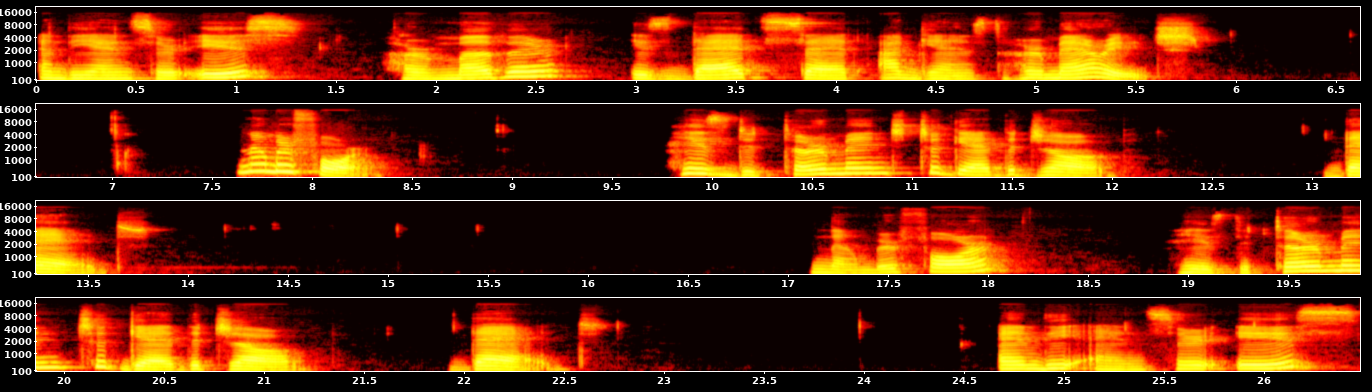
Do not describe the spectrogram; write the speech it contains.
And the answer is her mother is dead set against her marriage. Number four, he's determined to get the job. Dead. Number four, he's determined to get the job. Dead. And the answer is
